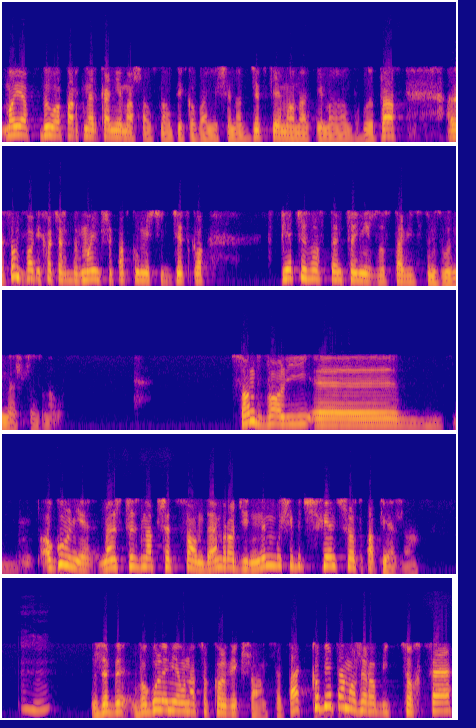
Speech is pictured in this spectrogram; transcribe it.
Moja była partnerka nie ma szans na opiekowanie się nad dzieckiem, ona nie ma w ogóle praw, ale sąd woli chociażby w moim przypadku umieścić dziecko w pieczy zastępczej niż zostawić z tym złym mężczyzną. Sąd woli yy, ogólnie mężczyzna przed sądem rodzinnym musi być świętszy od papieża Mhm. żeby w ogóle miał na cokolwiek szansę, tak? Kobieta może robić co chce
